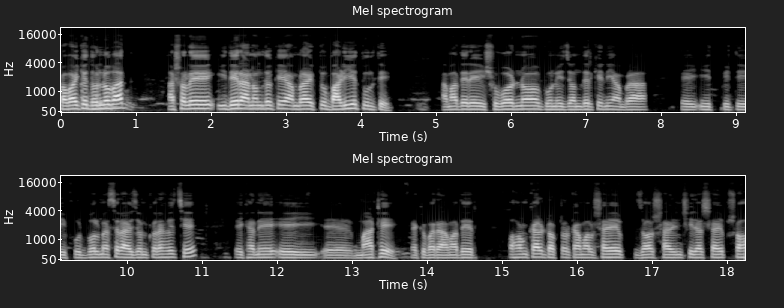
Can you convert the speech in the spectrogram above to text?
সবাইকে ধন্যবাদ। আসলে ঈদের আনন্দকে আমরা একটু বাড়িয়ে তুলতে আমাদের এই সুবর্ণ গুণীজনদেরকে নিয়ে আমরা এই ঈদ প্রীতি ফুটবল ম্যাচের আয়োজন করা হয়েছে। এখানে এই মাঠে একেবারে আমাদের অহংকার ডক্টর কামাল সাহেব জজ শাহিন সিরাজ সাহেব সহ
